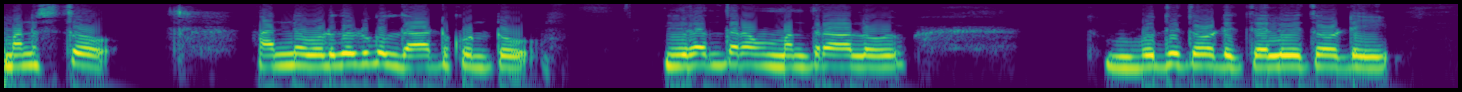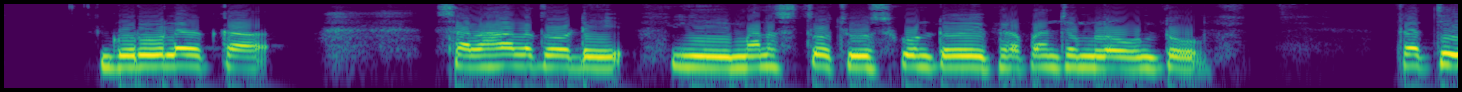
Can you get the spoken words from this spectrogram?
మనసుతో అన్ని ఒడిదుడుకులు దాటుకుంటూ నిరంతరం మంత్రాలు బుద్ధితోటి తెలివితోటి గురువుల యొక్క సలహాలతోటి ఈ మనసుతో చూసుకుంటూ ఈ ప్రపంచంలో ఉంటూ ప్రతి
